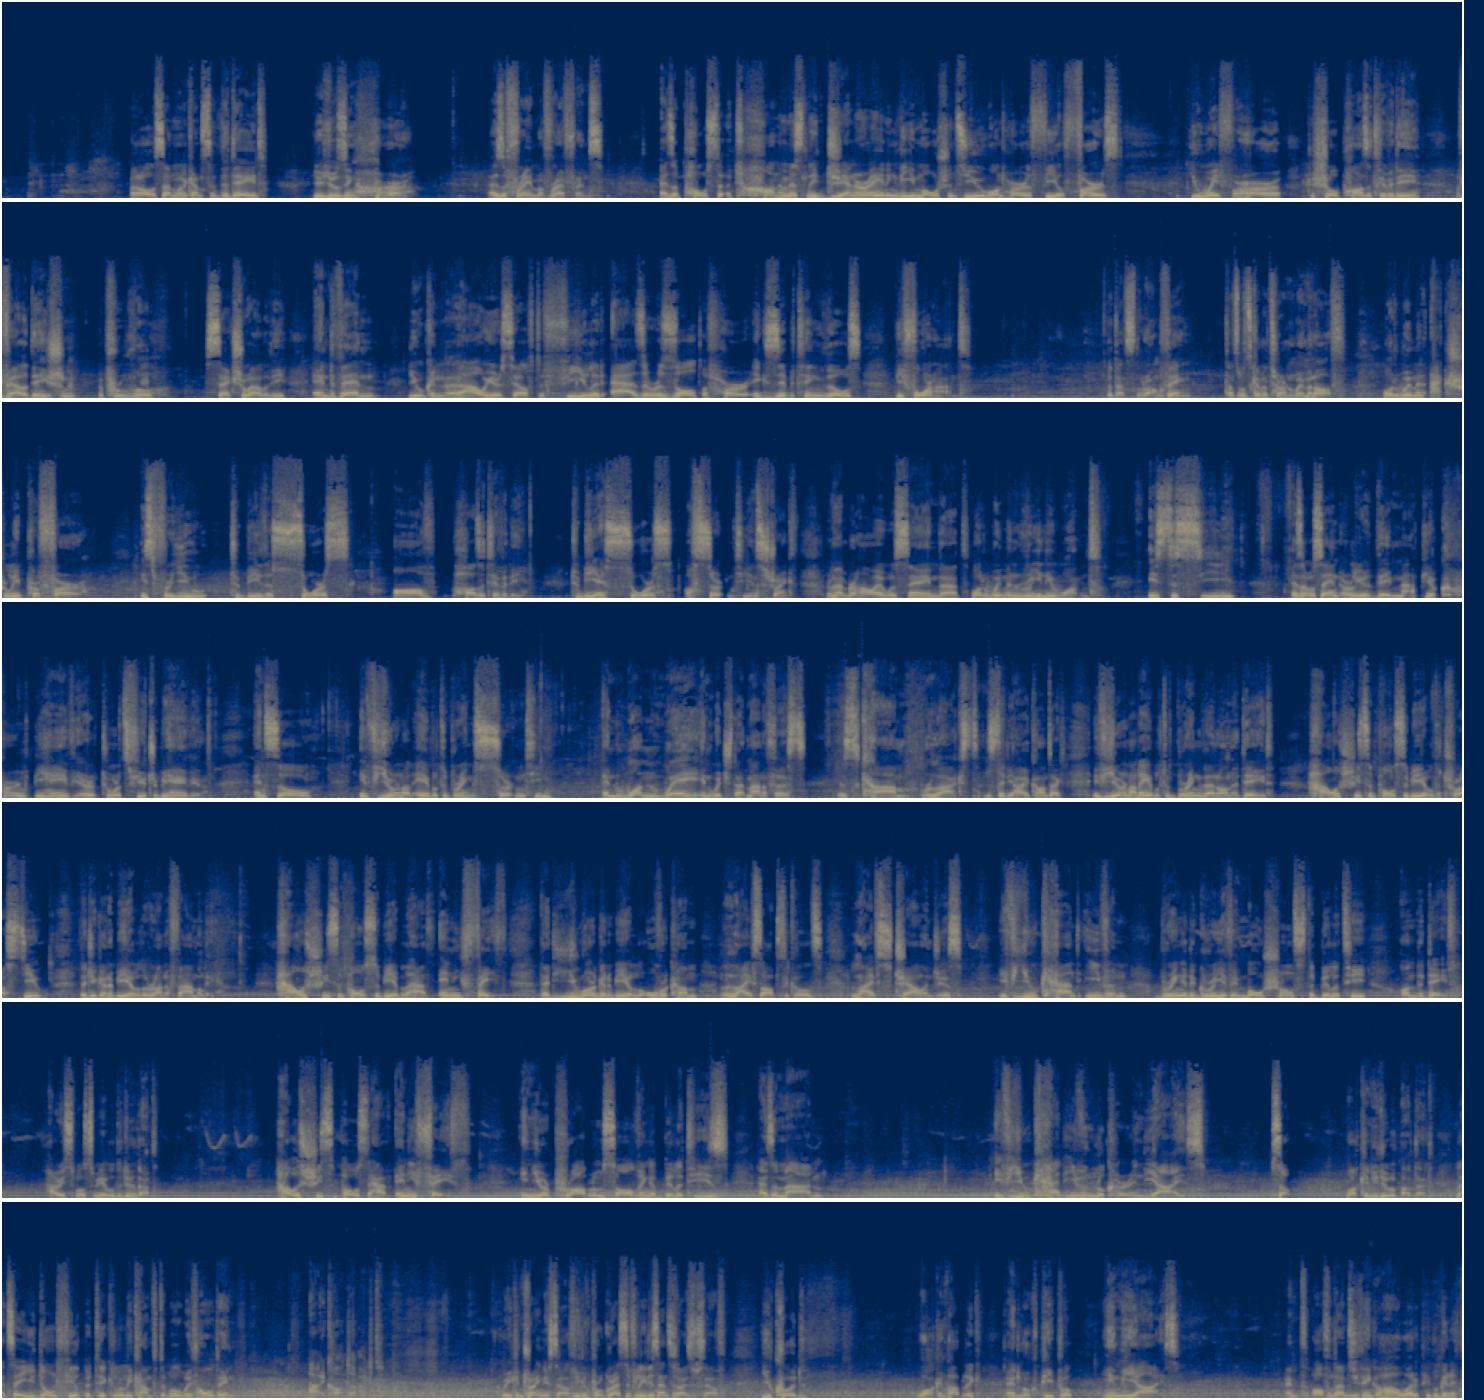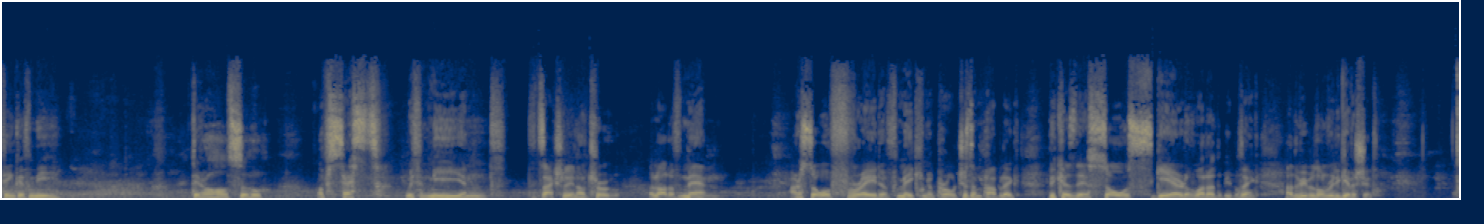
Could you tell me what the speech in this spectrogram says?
But all of a sudden, when it comes to the date, you're using her as a frame of reference, as opposed to autonomously generating the emotions you want her to feel first. You wait for her to show positivity, validation, approval, sexuality, and then you can allow yourself to feel it as a result of her exhibiting those beforehand. But that's the wrong thing. That's what's going to turn women off. What women actually prefer is for you to be the source of positivity, to be a source of certainty and strength. Remember how I was saying that what women really want is to see, as I was saying earlier, they map your current behavior towards future behavior. And so, if you're not able to bring certainty, and one way in which that manifests is calm, relaxed, and steady eye contact, if you're not able to bring that on a date, how is she supposed to be able to trust you that you're going to be able to run a family? How is she supposed to be able to have any faith that you are going to be able to overcome life's obstacles, life's challenges, if you can't even bring a degree of emotional stability on the date? How are you supposed to be able to do that? How is she supposed to have any faith in your problem solving abilities as a man if you can't even look her in the eyes? So, what can you do about that? Let's say you don't feel particularly comfortable with holding eye contact. Well, you can train yourself. You can progressively desensitize yourself. You could walk in public and look people in the eyes. And oftentimes you think, oh, what are people going to think of me? They're all so obsessed with me, and that's actually not true. A lot of men are so afraid of making approaches in public because they're so scared of what other people think. Other people don't really give a shit.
